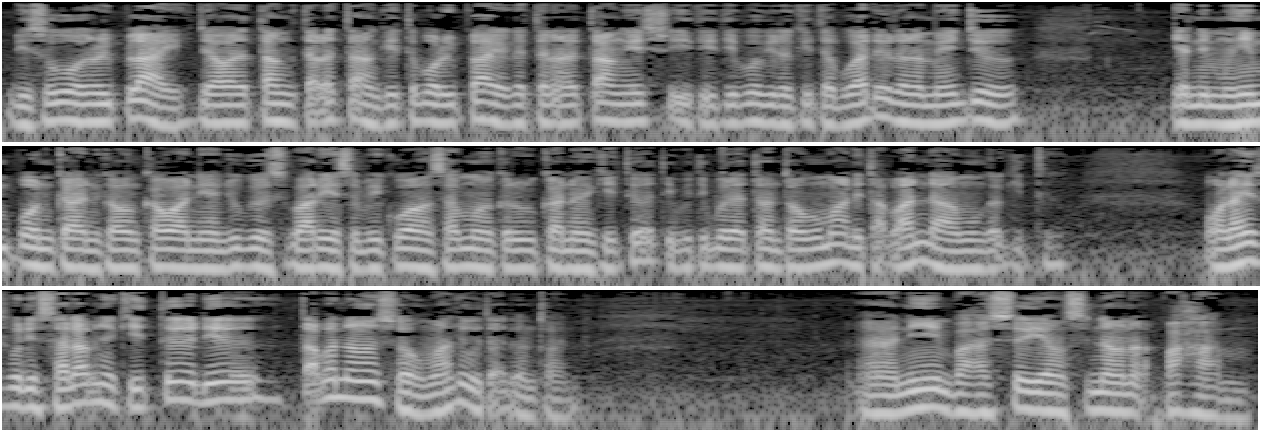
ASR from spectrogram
Disuruh reply. Jawab datang tak datang. Kita pun reply. Kata nak datang isteri Tiba-tiba bila kita berada dalam meja Yang menghimpunkan kawan-kawan Yang juga sebaris lebih kurang sama kedudukan dengan kita Tiba-tiba datang tuan rumah Dia tak pandang muka kita. Orang lain semua disalamnya Kita dia tak pandang langsung. Malu tak tuan-tuan? Ha, Ni bahasa yang senang nak faham.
